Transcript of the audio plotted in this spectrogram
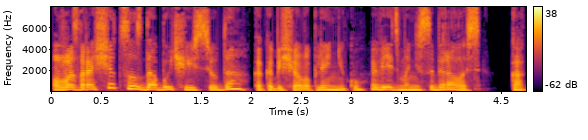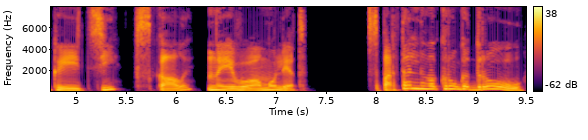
Возвращаться с добычей сюда, как обещала пленнику, ведьма не собиралась, как и идти в скалы на его амулет. С портального круга Дроу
